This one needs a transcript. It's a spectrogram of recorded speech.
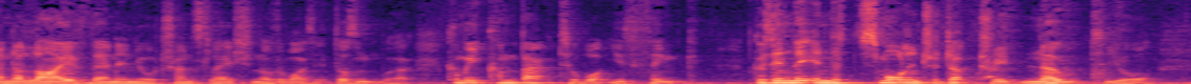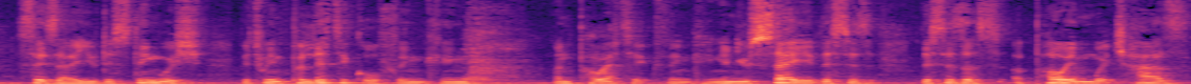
and alive then in your translation, otherwise it doesn't work, can we come back to what you think because in the, in the small introductory note to your Césaire, you distinguish between political thinking and poetic thinking, and you say this is, this is a, a poem which has,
